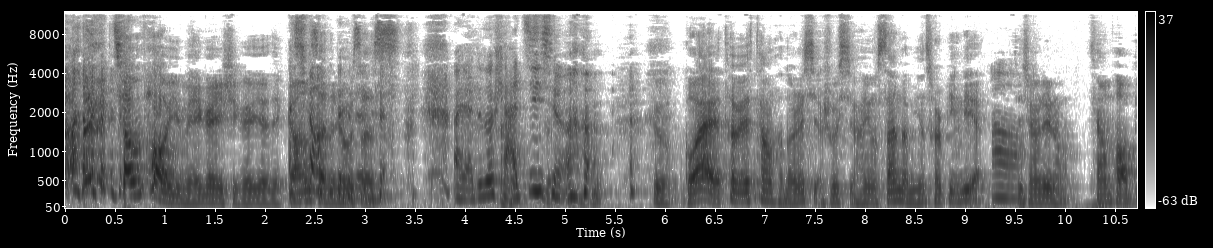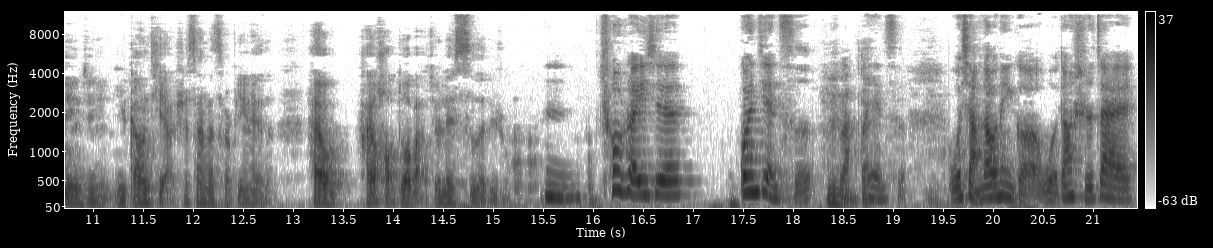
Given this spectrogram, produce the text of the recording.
枪炮与玫瑰是一个乐队，Guns and Roses。哎呀，这都啥记性啊？就国外特别，他们很多人写书喜欢用三个名词并列啊，就像这种枪炮、病菌与钢铁是三个词并列的，还有还有好多吧，就类似的这种。嗯，抽出来一些关键词是吧？关键词，我想到那个，我当时在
